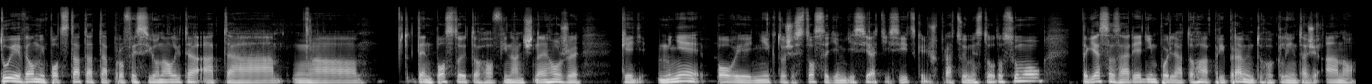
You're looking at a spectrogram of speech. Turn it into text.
tu je veľmi podstata tá profesionalita a tá, ten postoj toho finančného, že keď mne povie niekto, že 170 tisíc, keď už pracujeme s touto sumou, tak ja sa zariadím podľa toho a pripravím toho klienta, že áno,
